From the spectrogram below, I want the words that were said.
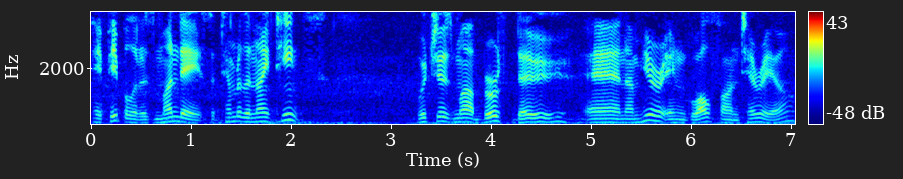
Hey people, it is Monday, September the 19th, which is my birthday, and I'm here in Guelph, Ontario,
